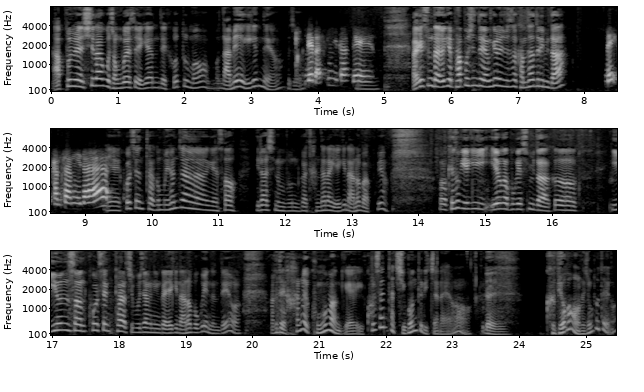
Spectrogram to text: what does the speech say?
아프면 쉬라고 정부에서 얘기하는데 그것도 뭐, 뭐 남의 얘기겠네요. 그죠? 네, 맞습니다. 네. 음. 알겠습니다. 여기 바쁘신데 연결해 주셔서 감사드립니다. 네, 감사합니다. 예, 콜센터 근무 현장에서 일하시는 분과 간단하게 얘기 나눠봤고요. 어, 계속 얘기 이어가 보겠습니다. 그 이윤선 콜센터 지부장님과 얘기 나눠보고 있는데요. 아 근데 하나 궁금한 게이 콜센터 직원들 있잖아요. 네. 급여가 어느 정도 돼요?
